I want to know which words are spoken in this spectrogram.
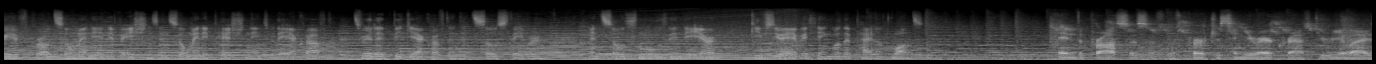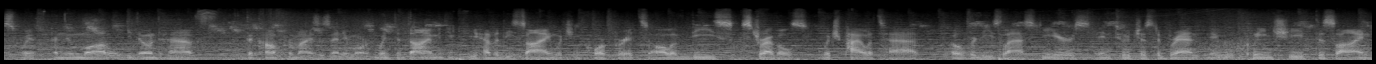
We have brought so many innovations and so many passion into the aircraft. It's really a big aircraft and it's so stable and so smooth in the air. gives you everything what a pilot wants. In the process of, purchasing your aircraft, you realize with a new model, you don't have the compromises anymore. With the Diamond, you, you have a design which incorporates all of these struggles which pilots had over these last years into just a brand new clean sheet design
